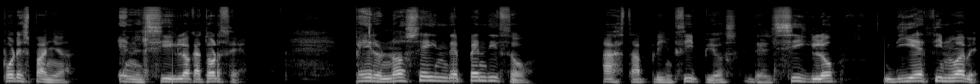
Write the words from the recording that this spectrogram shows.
por España en el siglo XIV, pero no se independizó hasta principios del siglo XIX.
